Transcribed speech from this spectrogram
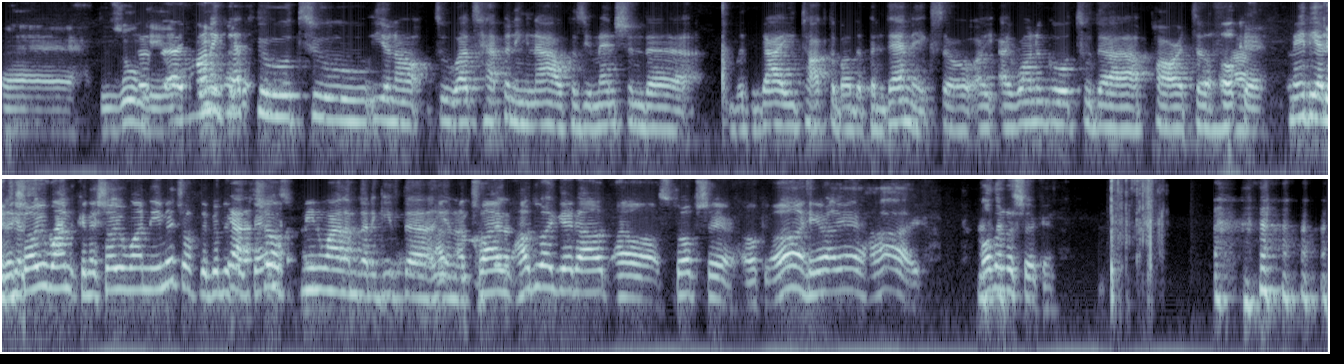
Uh, the Zoom but here. I want to get to to you know to what's happening now because you mentioned the with the guy who talked about the pandemic. So I, I want to go to the part of uh, okay. Uh, maybe can I show you one? Can I show you one image of the biblical yeah, text? sure. Meanwhile, I'm going to give the you I'm, know. I'm trying. How do I get out? Oh, stop share. Okay. Oh, here I am. Hi. Hold on a second.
